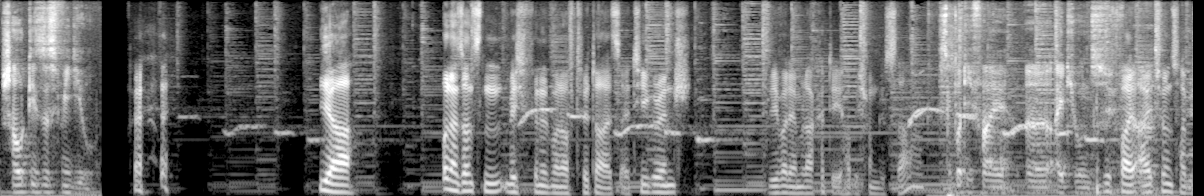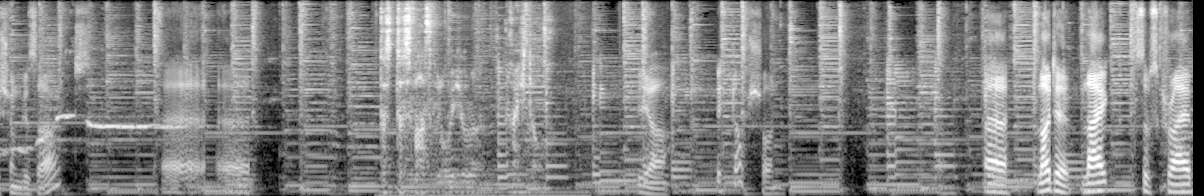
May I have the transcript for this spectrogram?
Schaut dieses Video. Ja. Und ansonsten, mich findet man auf Twitter als IT-Grinch. Wie war der Mlaka.de, habe ich schon gesagt. Spotify, äh, iTunes. Spotify, iTunes habe ich schon gesagt. Äh, äh, Das, das war's, glaube ich, oder? Reicht auch. ja, ich glaube schon. Äh, Leute, like, subscribe,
